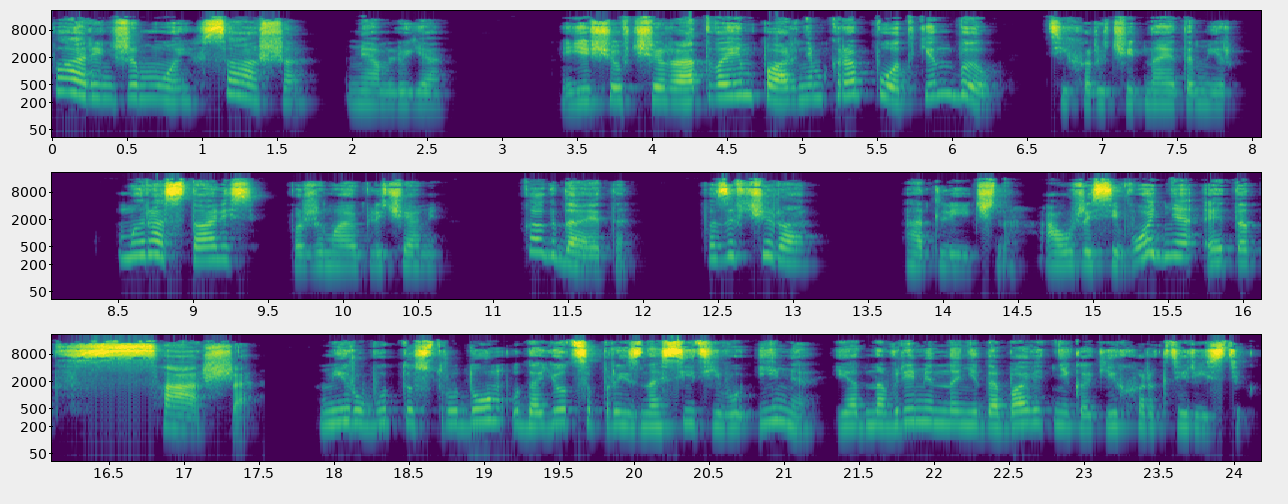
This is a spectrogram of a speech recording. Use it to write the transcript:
Парень же мой, Саша, мямлю я. Еще вчера твоим парнем Кропоткин был, тихо рычит на это мир. Мы расстались. Пожимаю плечами. Когда это? Позавчера. Отлично. А уже сегодня этот Саша. Миру будто с трудом удается произносить его имя и одновременно не добавить никаких характеристик.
